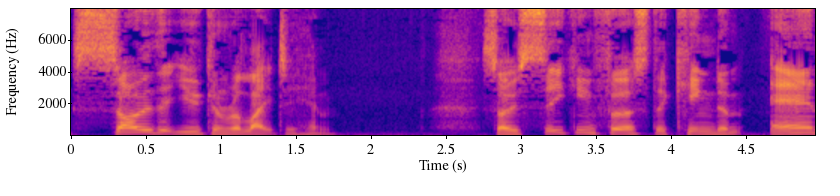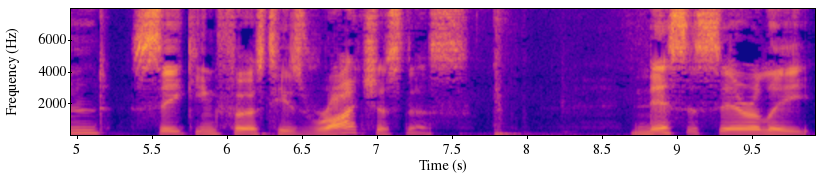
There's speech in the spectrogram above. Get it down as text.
so that you can relate to him. So seeking first the kingdom and seeking first his righteousness necessarily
